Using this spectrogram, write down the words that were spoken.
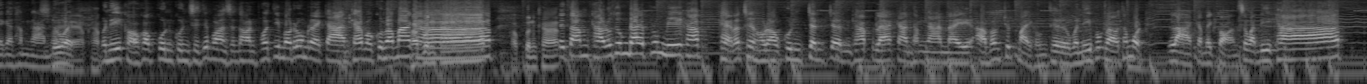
ในการทำงานด้วยใช่แล้วครับวันนี้ขอขอบคุณคุณสิทธิพรสันทรพจน์ที่มาร่วมรายการครับขอบคุณมากๆขอบคุณคครัรับบขอบคุณครับติดตามข่าวลูกทุ่งได้พรุ่งนี้ครับแขกรับเชิญของเราคุณเจนเจนครับและการทำงานในอัลบั้มชุดใหม่ของเธอ วันนี้พวกเราทั้งหมดลากันไปก่อน สวัสดีครับ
